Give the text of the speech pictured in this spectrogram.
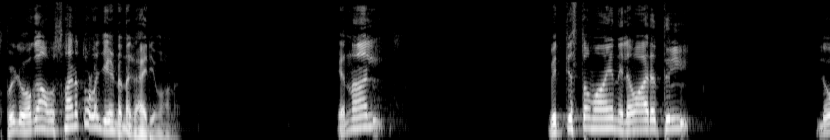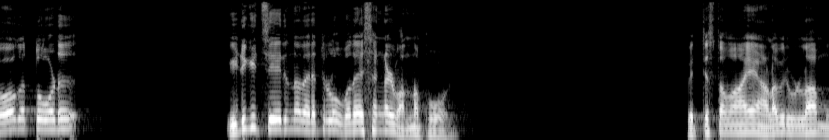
അപ്പോൾ ലോകം അവസാനത്തോളം ചെയ്യേണ്ടുന്ന കാര്യമാണ്. എന്നാൽ വ്യത്യസ്തമായ നിലവാരത്തിൽ ലോകത്തോട് ഇഴുകിച്ചേരുന്ന തരത്തിലുള്ള ഉപദേശങ്ങൾ വന്നപ്പോൾ വ്യത്യസ്തമായ അളവിലുള്ള മൂല്യ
